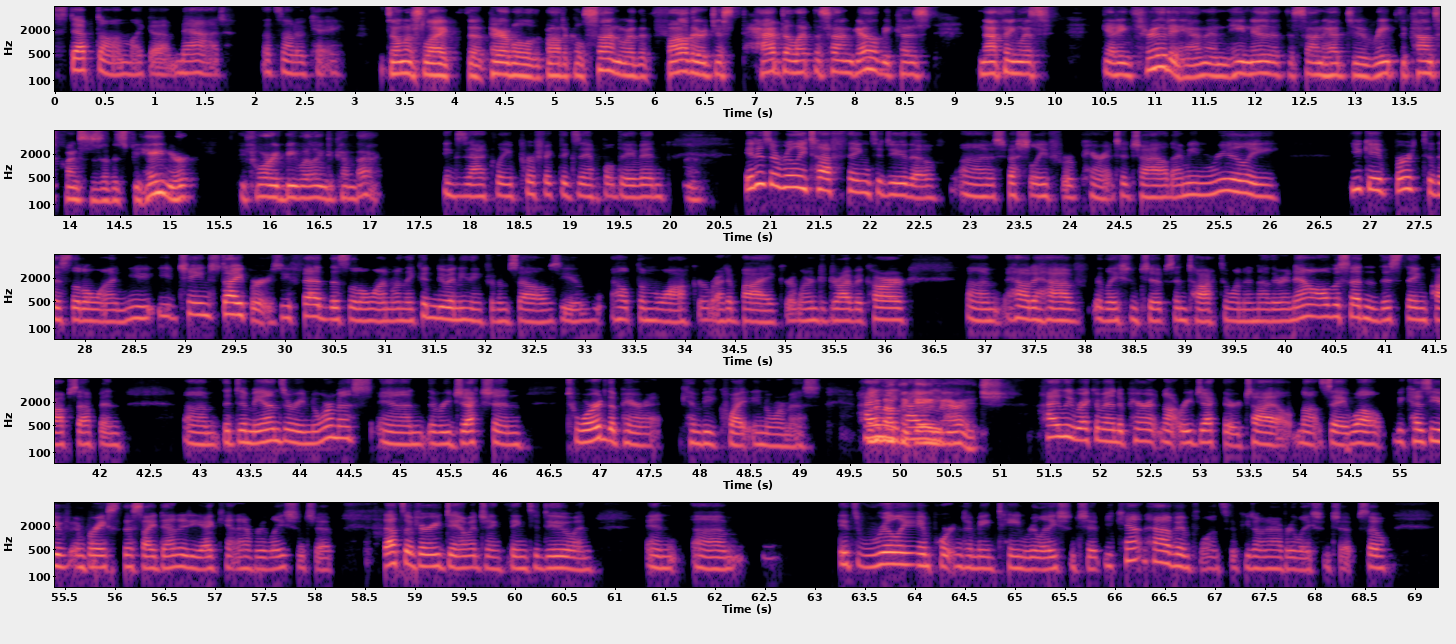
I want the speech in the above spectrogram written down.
stepped on like a mat. That's not okay. It's almost like the parable of the prodigal son, where the father just had to let the son go because nothing was getting through to him. And he knew that the son had to reap the consequences of his behavior before he'd be willing to come back. Exactly. Perfect example, David. Yeah. It is a really tough thing to do, though, uh, especially for parent to child. I mean, really, you gave birth to this little one. You you changed diapers. You fed this little one when they couldn't do anything for themselves. You helped them walk or ride a bike or learn to drive a car. Um, how to have relationships and talk to one another. And now all of a sudden, this thing pops up, and um, the demands are enormous, and the rejection toward the parent can be quite enormous highly, what about the highly, gay marriage? Highly recommend a parent not reject their child, not say, well, because you've embraced this identity, I can't have a relationship. That's a very damaging thing to do. And and um, it's really important to maintain relationship. You can't have influence if you don't have relationship. So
